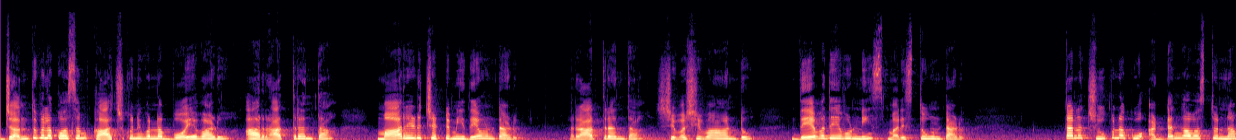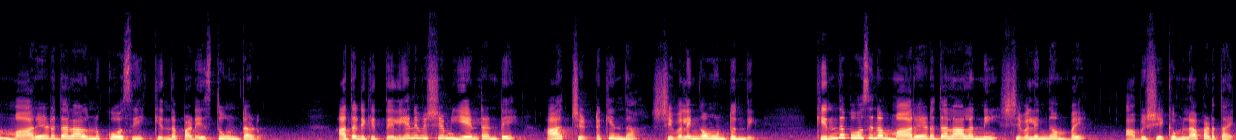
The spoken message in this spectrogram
జంతువుల కోసం కాచుకుని ఉన్న బోయవాడు ఆ రాత్రంతా మారేడు చెట్టు మీదే ఉంటాడు. రాత్రంతా శివశివ అంటూ దేవదేవుణ్ణి స్మరిస్తూ ఉంటాడు. తన చూపునకు అడ్డంగా వస్తున్న మారేడు దళాలను కోసి కింద పడేస్తూ ఉంటాడు. అతడికి తెలియని విషయం ఏంటంటే ఆ చెట్టు కింద శివలింగం ఉంటుంది. కింద పోసిన మారేడు దళాలన్నీ శివలింగంపై అభిషేకంలా పడతాయి.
